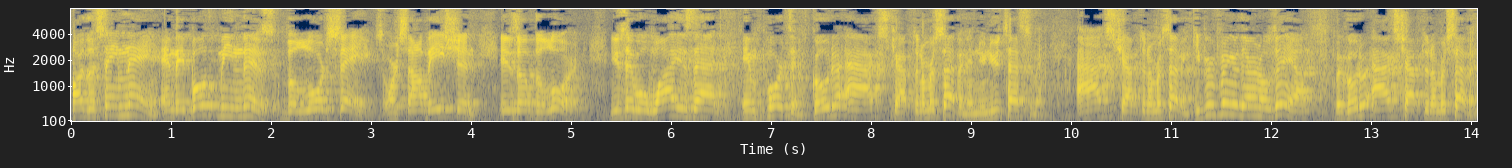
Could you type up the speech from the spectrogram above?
are the same name, and they both mean this: the Lord saves, or salvation is of the Lord. You say, well, why is that important? Go to Acts chapter number 7 in your New Testament. Acts chapter number 7. Keep your finger there in Hosea, but go to Acts chapter number 7.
